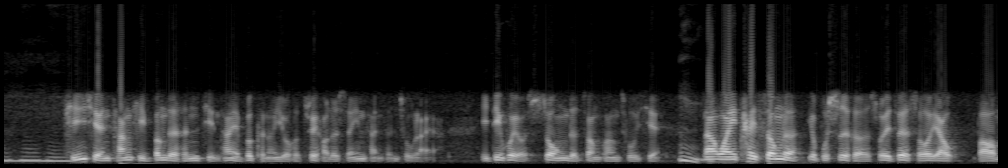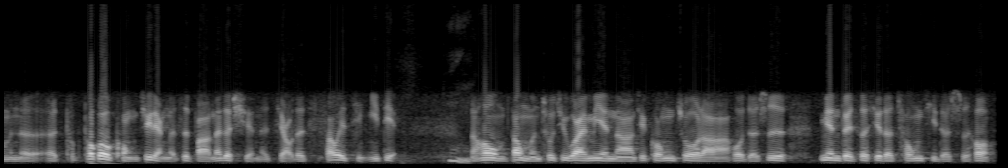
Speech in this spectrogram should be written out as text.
嗯，琴弦长期绷得很紧，它也不可能有最好的声音产生出来啊。一定会有松的状况出现，嗯，那万一太松了又不适合，所以这个时候要把我们的呃，透透过恐惧两个字，把那个弦呢绞得稍微紧一点，嗯，然后当我们出去外面呐、啊，去工作啦，或者是面对这些的冲击的时候，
